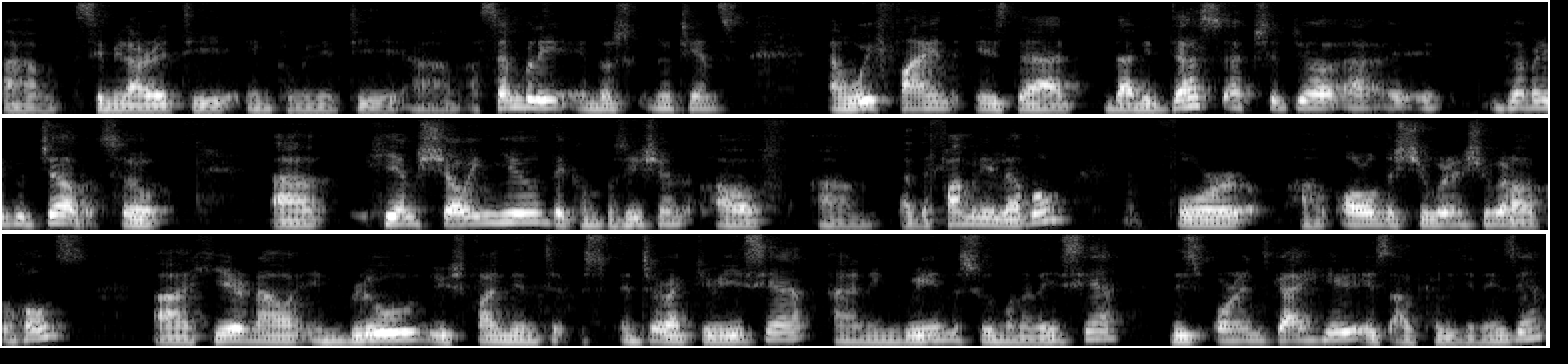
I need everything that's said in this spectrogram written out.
um, similarity in community um, assembly in those nutrients. And we find is that, that it does actually do a, do a very good job. So uh, here I'm showing you the composition of um, at the family level for uh, all of the sugar and sugar alcohols. Uh, here now in blue, you find the inter Enterobacteriaceae, and in green, the Pseudomonadaceae. This orange guy here is Alcaligenaceae.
